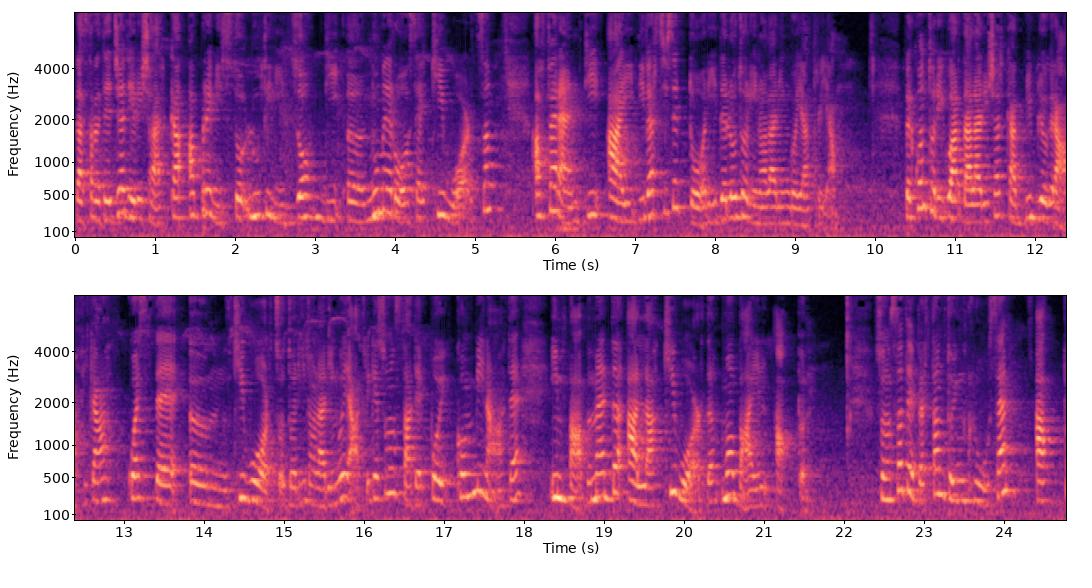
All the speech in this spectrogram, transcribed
La strategia di ricerca ha previsto l'utilizzo di eh, numerose keywords afferenti ai diversi settori dell'otorino-laringoiatria. Per quanto riguarda la ricerca bibliografica, queste um, keywords otorino-laringoiatriche sono state poi combinate in PubMed alla keyword mobile app. Sono state pertanto incluse app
